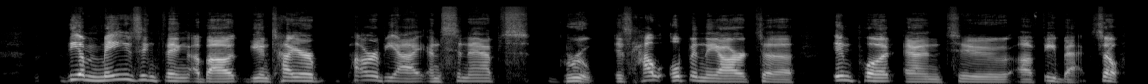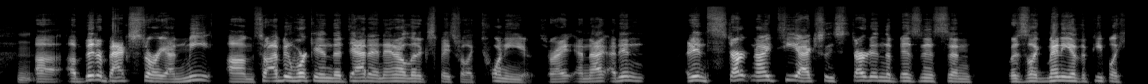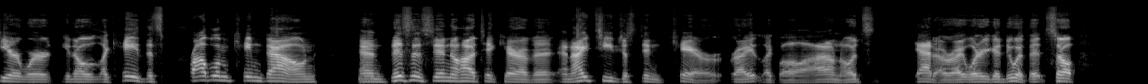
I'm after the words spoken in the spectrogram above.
the amazing thing about the entire Power BI and Synapse group is how open they are to input and to uh, feedback. So, Hmm. uh, a bit of backstory on me. Um, so I've been working in the data and analytics space for like 20 years, right? And I, I didn't, I didn't start in IT. I actually started in the business and was like many of the people here were, you know, like, hey, this problem came down and business didn't know how to take care of it and IT just didn't care, right? Like, well, I don't know, it's data, right? What are you going to do with it? So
